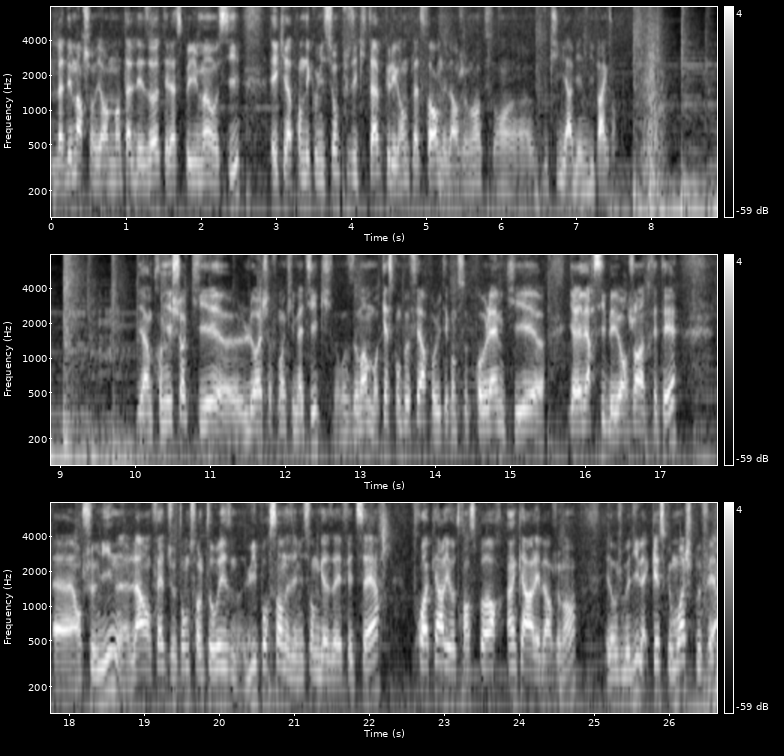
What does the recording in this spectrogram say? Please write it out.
la démarche environnementale des hôtes et l'aspect humain aussi, et qui va prendre des commissions plus équitables que les grandes plateformes d'hébergement que sont euh, Booking, Airbnb par exemple. Il y a un premier choc qui est euh, le réchauffement climatique. Donc on se demande bon, qu'est-ce qu'on peut faire pour lutter contre ce problème qui est euh, irréversible et urgent à traiter? Euh, en chemine, là en fait je tombe sur le tourisme, 8% des émissions de gaz à effet de serre, 3 quarts liés au transport, 1 quart à l'hébergement. Et donc je me dis bah, qu'est-ce que moi je peux faire?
